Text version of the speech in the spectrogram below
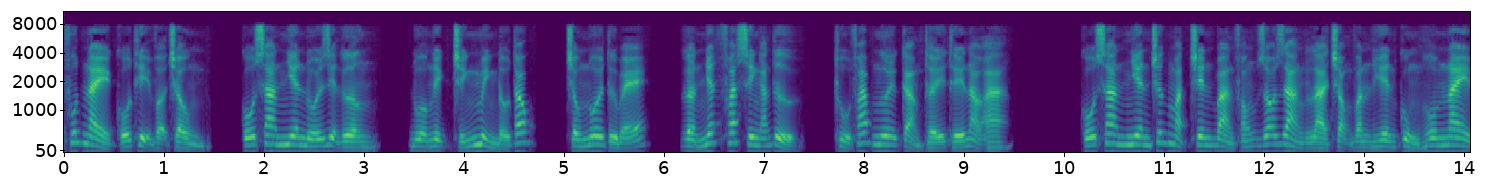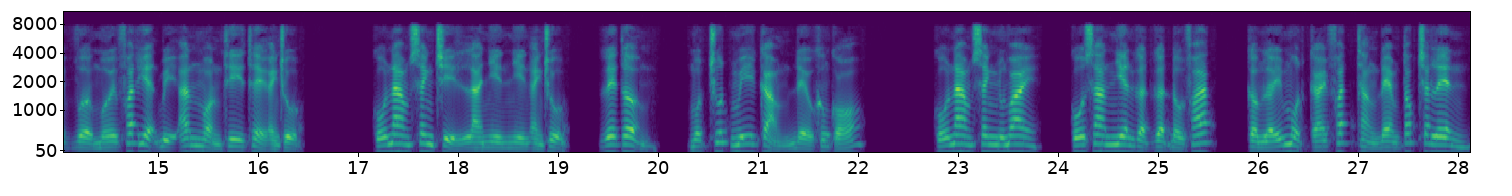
phút này cố thị vợ chồng, cố san nhiên đối diện gương, đùa nghịch chính mình đầu tóc, chồng nuôi từ bé, gần nhất phát sinh án tử, thủ pháp ngươi cảm thấy thế nào a? Cố san nhiên trước mặt trên bàn phóng rõ ràng là Trọng Văn Hiên cùng hôm nay vừa mới phát hiện bị ăn mòn thi thể ảnh chụp. Cố nam xanh chỉ là nhìn nhìn ảnh chụp, ghê tởm, một chút mỹ cảm đều không có. Cố nam xanh nhún vai, cố san nhiên gật gật đầu phát, cầm lấy một cái phát thẳng đem tóc chắt lên,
